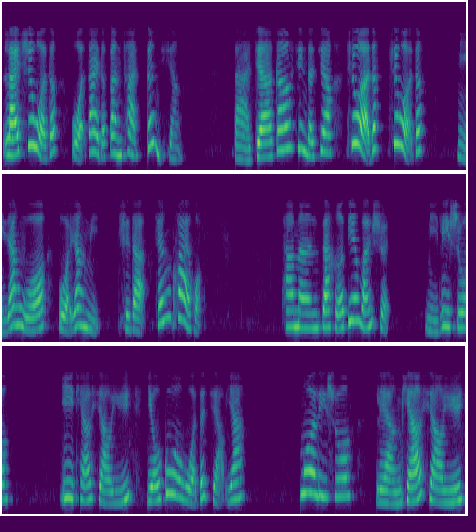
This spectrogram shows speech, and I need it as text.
来吃我的，我带的饭菜更香。”大家高兴地叫：“吃我的，吃我的！你让我，我让你，吃的真快活。”他们在河边玩水。米莉说：“一条小鱼游过我的脚丫。”茉莉说：“两条小鱼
